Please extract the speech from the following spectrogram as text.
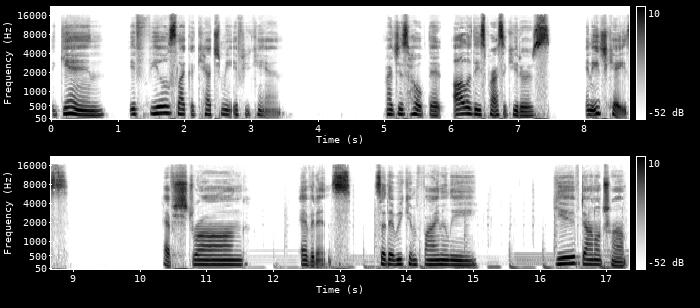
Again, it feels like a catch me if you can. I just hope that all of these prosecutors in each case have strong evidence so that we can finally give Donald Trump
